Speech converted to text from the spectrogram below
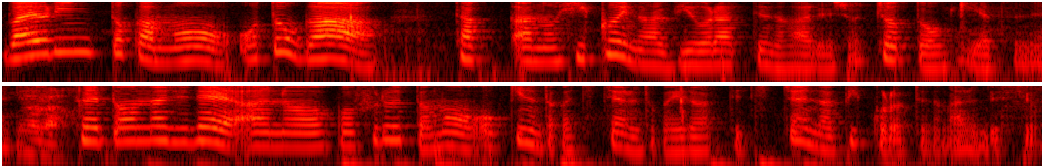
バイオリンとかも音がたあの低いのはビオラっていうのがあるでしょちょっと大きいやつね.それと同じであのこうフルートも大きいのとかちっちゃいのとかいろいろあってちっちゃいのはピッコロっていうのがあるんですよ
